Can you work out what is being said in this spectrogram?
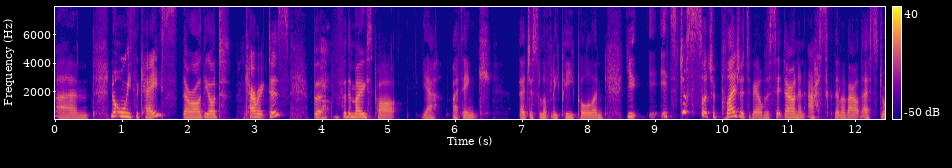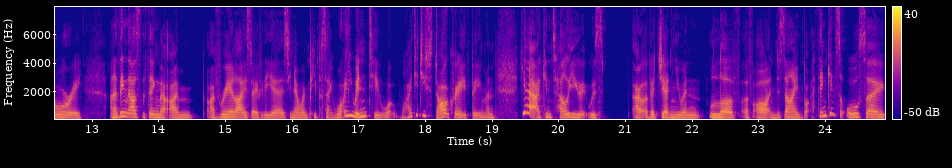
Um, not always the case. There are the odd characters, but yeah. for the most part, yeah, I think they're just lovely people, and you. It's just such a pleasure to be able to sit down and ask them about their story. And I think that's the thing that I'm I've realized over the years. You know, when people say, "What are you into? What, why did you start Creative Boom?" and yeah, I can tell you it was out of a genuine love of art and design. But I think it's also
